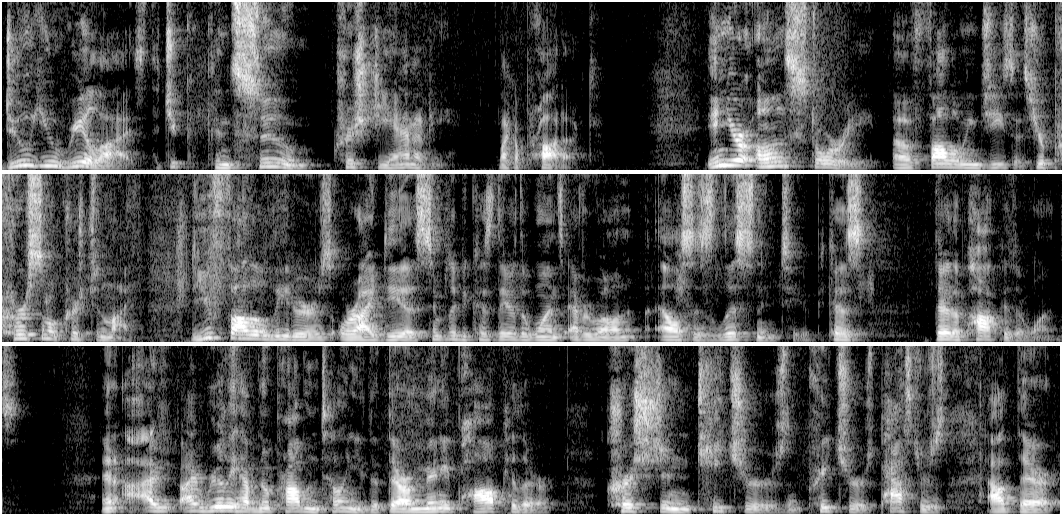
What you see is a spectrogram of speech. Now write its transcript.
do you realize that you can consume Christianity like a product? In your own story of following Jesus, your personal Christian life, do you follow leaders or ideas simply because they're the ones everyone else is listening to, because they're the popular ones? And I, I really have no problem telling you that there are many popular Christian teachers and preachers, pastors out there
